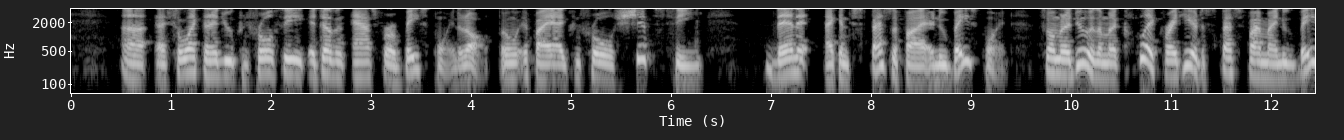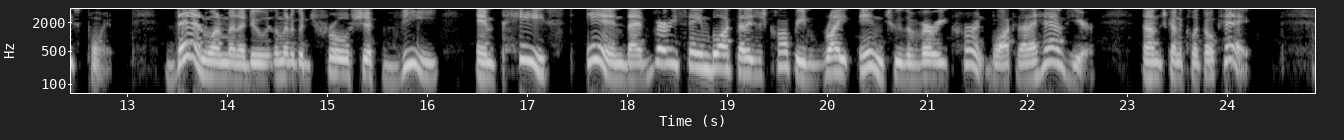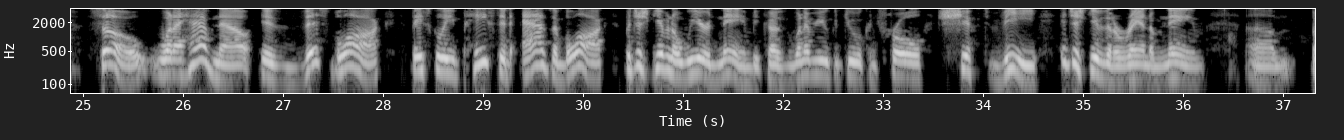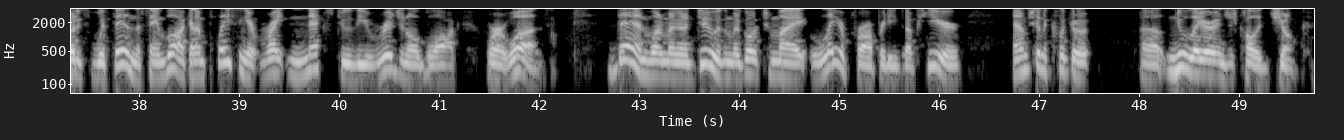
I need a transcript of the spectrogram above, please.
uh, I select and I do Control C, it doesn't ask for a base point at all. But if I add Control Shift C, then it, I can specify a new base point. So what I'm going to do is I'm going to click right here to specify my new base point. Then what I'm going to do is I'm going to Control Shift V and paste in that very same block that I just copied right into the very current block that I have here. And I'm just going to click OK. So what I have now is this block basically pasted as a block, but just given a weird name because whenever you do a Control Shift V, it just gives it a random name. Um, but it's within the same block, and I'm placing it right next to the original block where it was. Then what I'm going to do is I'm going to go to my layer properties up here, and I'm just going to click a, a new layer and just call it junk.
